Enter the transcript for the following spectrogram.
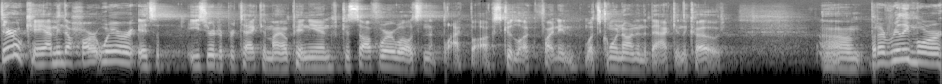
They're okay. I mean, the hardware it's easier to protect, in my opinion, because software, well, it's in the black box. Good luck finding what's going on in the back in the code. Um, but I really more,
